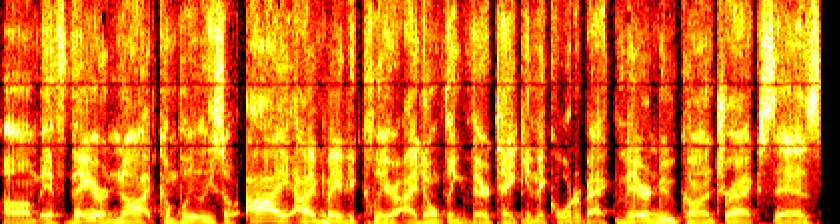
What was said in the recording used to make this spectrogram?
Um, if they are not completely so, I I've made it clear I don't think they're taking the quarterback. Their new contract says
